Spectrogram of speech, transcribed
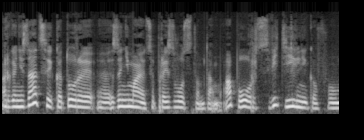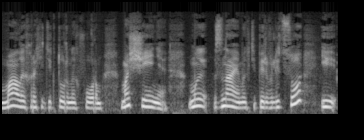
организации, которые э, занимаются производством там, опор, светильников, малых архитектурных форм, мощения. Мы знаем их теперь в лицо и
